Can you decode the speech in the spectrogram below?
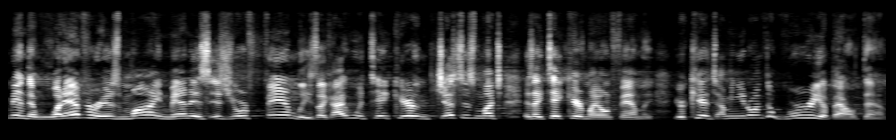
man, that whatever is mine, man, is, is your family's. Like, I would take care of them just as much as I take care of my own family. Your kids, I mean, you don't have to worry about them.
